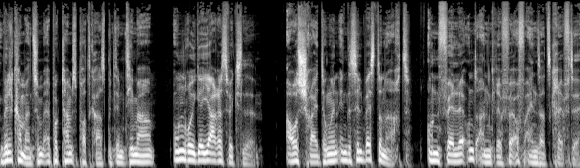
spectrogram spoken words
Willkommen zum Epoch Times Podcast mit dem Thema Unruhiger Jahreswechsel, Ausschreitungen in der Silvesternacht, Unfälle und Angriffe auf Einsatzkräfte.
